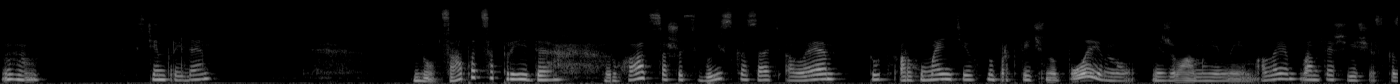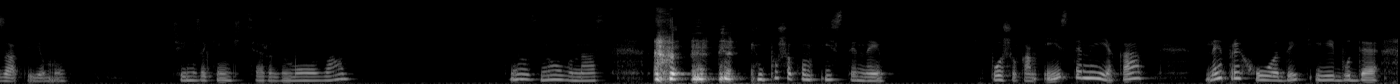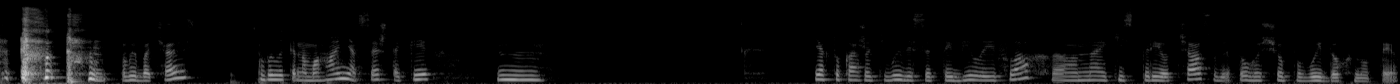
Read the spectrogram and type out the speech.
Угу. З чим прийде? Ну, цапаться прийде, ругатися, щось висказати, але тут аргументів ну, практично порівну між вами і ним, але вам теж є що сказати йому. Чим закінчиться розмова? Ну, знову нас пошуком істини. Пошуком істини, яка не приходить, і буде, вибачаюсь, велике намагання все ж таки, як то кажуть, вивісити білий флаг е, на якийсь період часу для того, щоб видохнути.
